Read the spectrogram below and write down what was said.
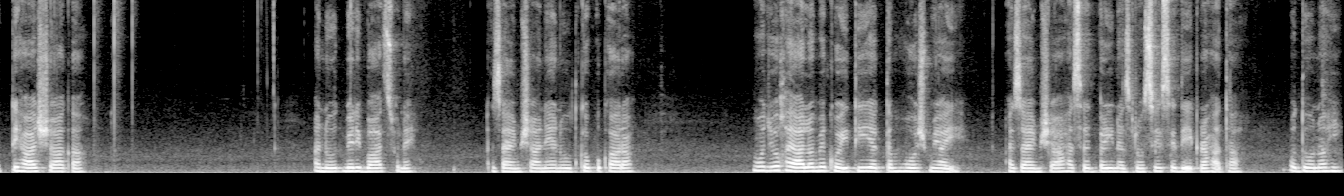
इब्तिहाज शाह का। अनूद, मेरी बात सुने। अजाइम शाह ने अनूद को पुकारा। वो जो ख्यालों में खोई थी, एकदम होश में आई। अजाइम शाह हसरत भरी नज़रों से इसे देख रहा था। वो दोनों ही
